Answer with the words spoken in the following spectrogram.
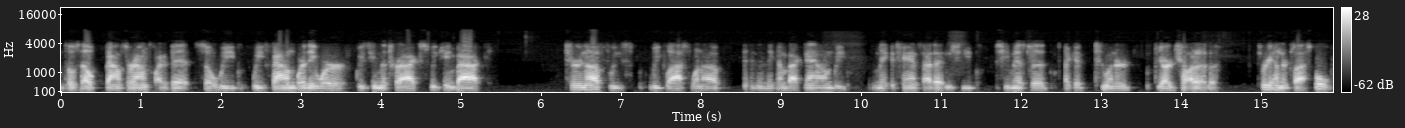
those elk bounce around quite a bit. So we we found where they were. We seen the tracks. We came back. Sure enough, we we glassed one up, and then they come back down. We make a chance at it, and she she missed a like a 200 yard shot at a 300 class bull.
